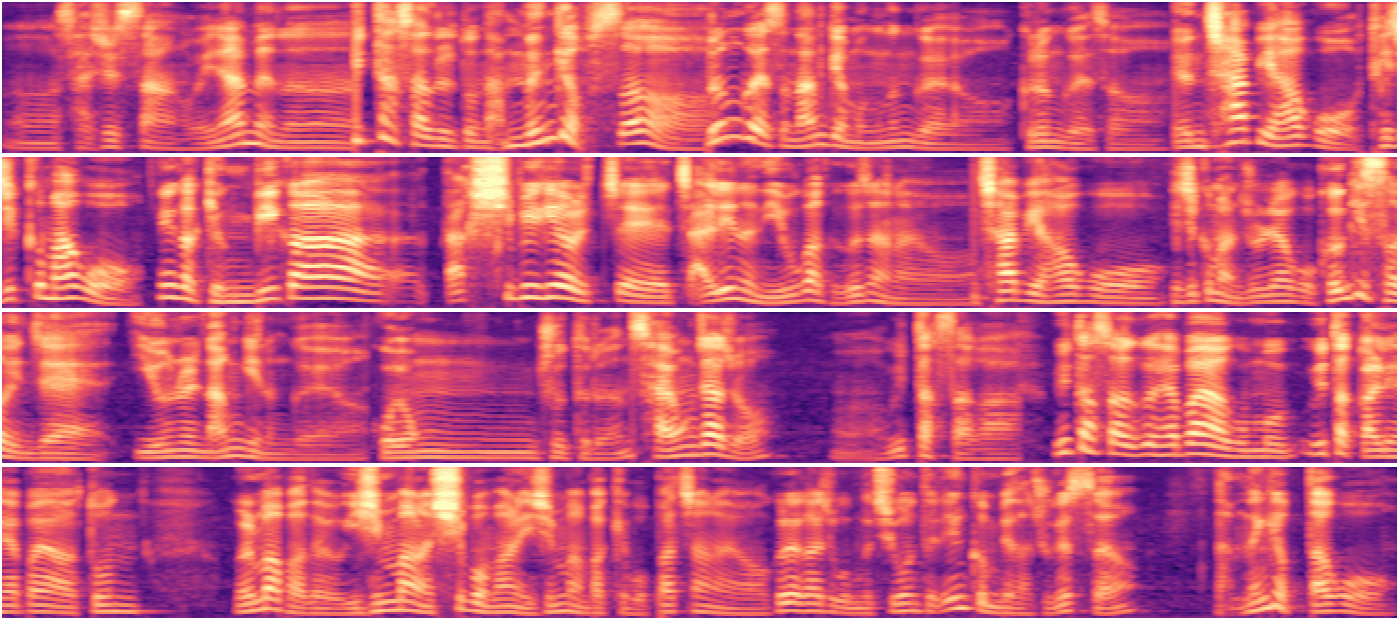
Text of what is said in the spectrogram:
어, 사실상. 왜냐면은 위탁사들도 남는 게 없어. 그런 거에서 남겨 먹는 거예요. 그런 거에서. 연차비하고 퇴직금하고. 그러니까 경비가 딱 12개월째 잘리는 이유가 그거잖아요. 연차비하고 퇴직금 안 주려고 거기서 이제 이윤을 남기는 거예요. 고용주들은 사용자죠. 어, 위탁사가 위탁사 그거 해봐야 그뭐 위탁 관리 해봐야 돈 얼마 받아요? 20만 원, 15만 원, 20만 원 밖에 못 받잖아요. 그래가지고 뭐 직원들 인건비나 주겠어요? 남는 게 없다고.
